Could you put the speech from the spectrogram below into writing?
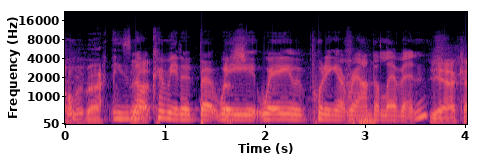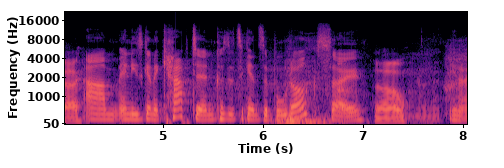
I'll be back. He's Yeah. not committed, but we we're putting it round eleven. Yeah, okay. Um, and he's going to captain because it's against the Bulldogs. So Oh. You know,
